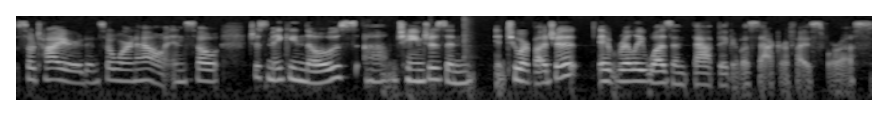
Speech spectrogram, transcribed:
so tired and so worn out. And so just making those um, changes in, into our budget, it really wasn't that big of a sacrifice for us.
